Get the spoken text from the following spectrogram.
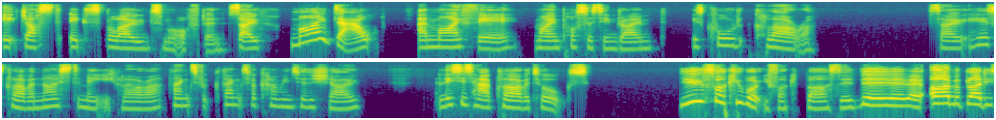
It just explodes more often. So, my doubt and my fear, my imposter syndrome, is called Clara. So here's Clara. Nice to meet you, Clara. Thanks for thanks for coming to the show. And this is how Clara talks. You fucking what, you fucking bastard. I'm a bloody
